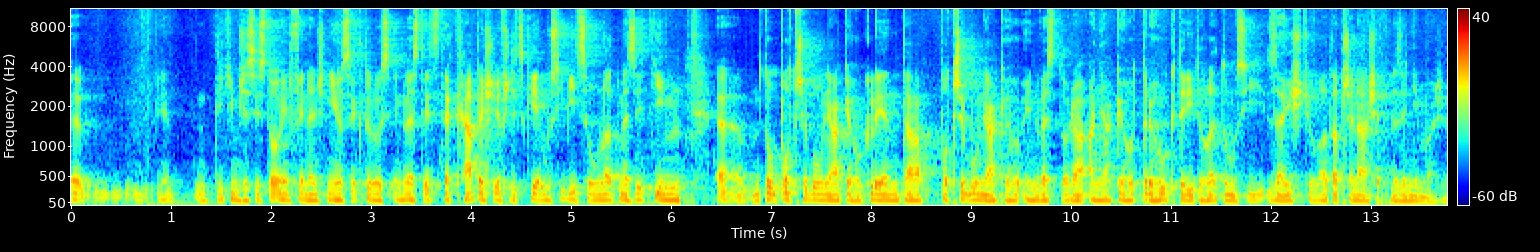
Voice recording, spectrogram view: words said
Eh, ty tím, že si z toho finančního sektoru z investic, tak chápeš, že vždycky musí být soulad mezi tím, tou potřebou nějakého klienta, potřebou nějakého investora a nějakého trhu, který tohle to musí zajišťovat a přenášet mezi nimi. Že?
